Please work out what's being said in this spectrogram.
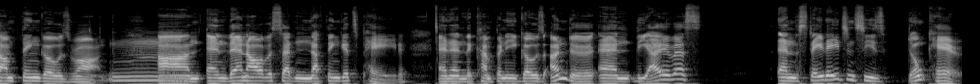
something goes wrong. Mm. Um, and then all of a sudden nothing gets paid. And then the company goes under and the IRS and the state agencies don't care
